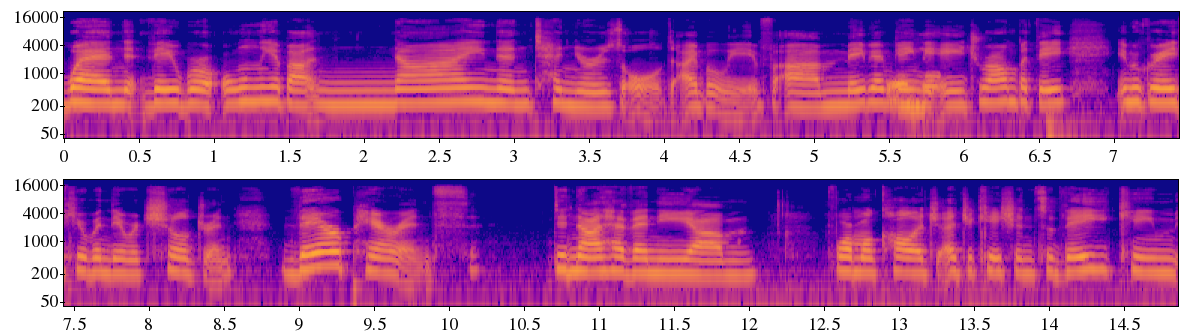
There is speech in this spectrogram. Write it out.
when they were only about nine and ten years old, I believe. Um, maybe I'm getting the age wrong, but they immigrated here when they were children. Their parents did not have any um, formal college education, so they came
